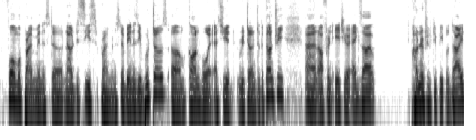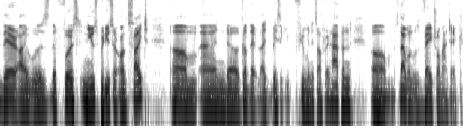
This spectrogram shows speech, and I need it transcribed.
former prime minister, now deceased prime minister Benazir Bhutto's um, convoy as she had returned to the country, and after an eight-year exile. 150 people died there. I was the first news producer on site um, and uh, got there like basically a few minutes after it happened. Um, so that one was very traumatic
